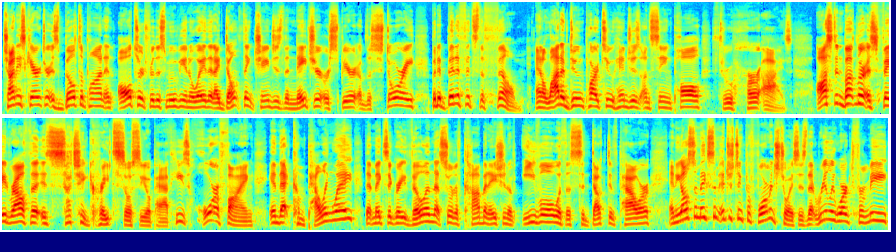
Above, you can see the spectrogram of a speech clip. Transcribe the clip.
Chani's character is built upon and altered for this movie in a way that I don't think changes the nature or spirit of the story, but it benefits the film. And a lot of Dune Part 2 hinges on seeing Paul through her eyes. Austin Butler as Feyd-Rautha is such a great sociopath. He's horrifying in that compelling way that makes a great villain, that sort of combination of evil with a seductive power. And he also makes some interesting performance choices that really worked for me,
